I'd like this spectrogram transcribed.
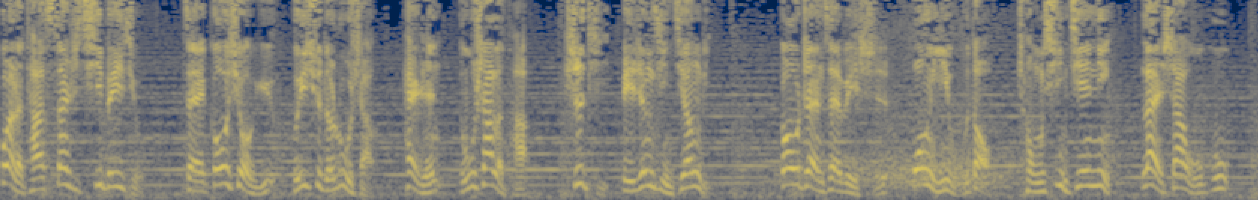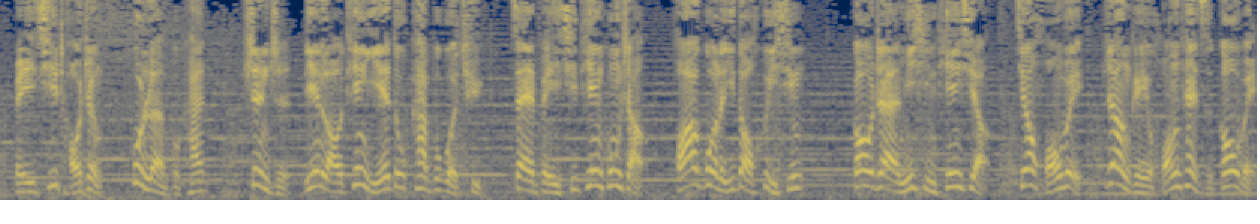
灌了他三十七杯酒，在高孝瑜回去的路上，派人毒杀了他，尸体被扔进江里。高湛在位时荒淫无道，宠信奸佞，滥杀无辜，北齐朝政混乱不堪，甚至连老天爷都看不过去，在北齐天空上划过了一道彗星。高湛迷信天象，将皇位让给皇太子高纬，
